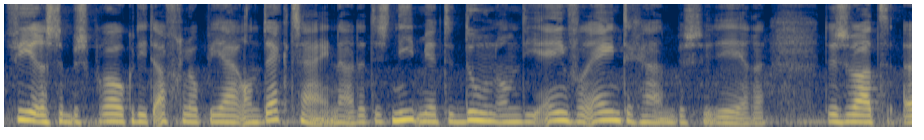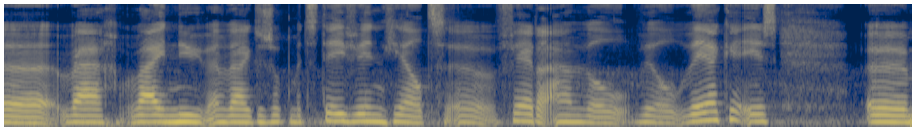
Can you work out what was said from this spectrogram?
virussen besproken die het afgelopen jaar ontdekt zijn. Nou, dat is niet meer te doen om die één voor één te gaan bestuderen. Dus wat uh, waar wij nu, en waar ik dus ook met Steven geld uh, verder aan wil, wil werken, is uh,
